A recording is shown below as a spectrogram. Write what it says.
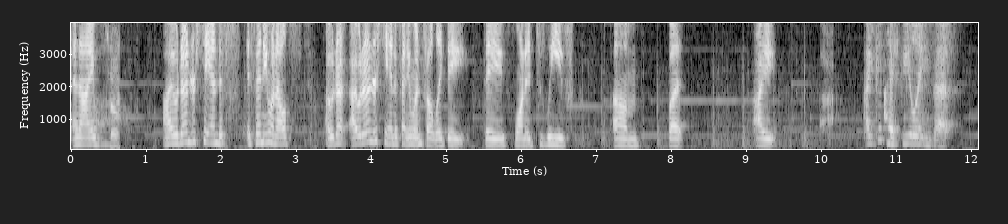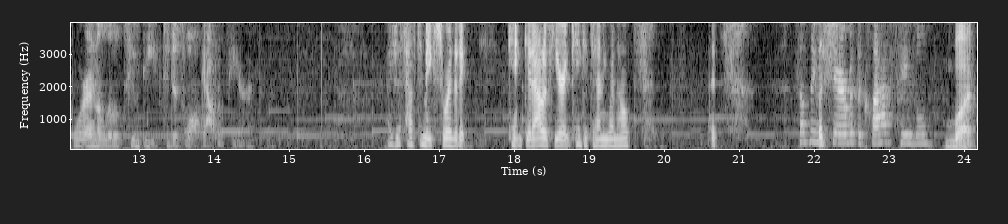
and I So I would understand if if anyone else I would I would understand if anyone felt like they they wanted to leave. Um but I I get the I- feeling that we're in a little too deep to just walk out of here. I just have to make sure that it can't get out of here. It can't get to anyone else. It's Something Let's- to share with the class, Hazel. What?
